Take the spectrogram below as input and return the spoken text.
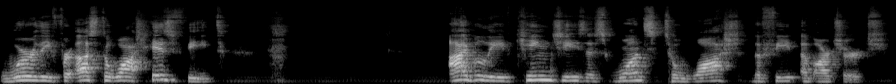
worthy for us to wash his feet. I believe King Jesus wants to wash the feet of our church.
